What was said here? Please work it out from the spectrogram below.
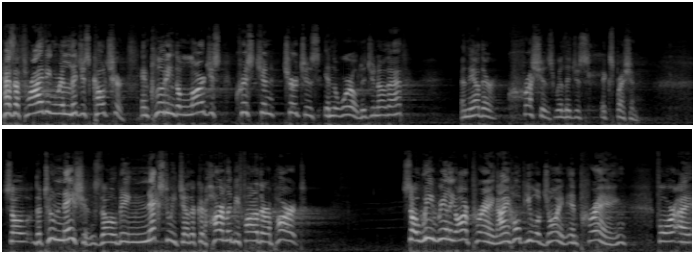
has a thriving religious culture, including the largest Christian churches in the world. Did you know that? And the other crushes religious expression. So the two nations, though being next to each other, could hardly be farther apart. So we really are praying. I hope you will join in praying for a,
